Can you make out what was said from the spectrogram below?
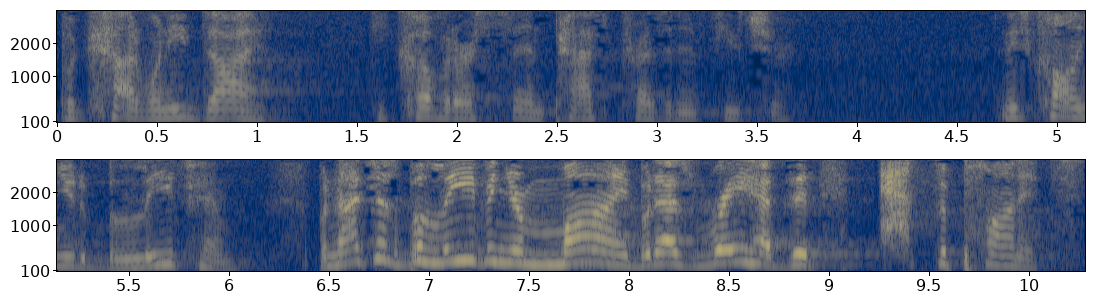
But God, when he died, he covered our sin, past, present, and future. And He's calling you to believe Him. But not just believe in your mind, but as Rahab did, act upon it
